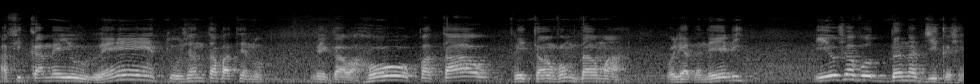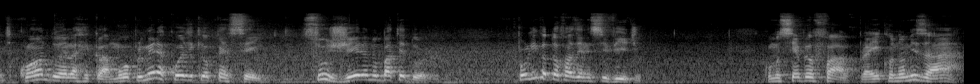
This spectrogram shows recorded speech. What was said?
a ficar meio lento Já não está batendo legal a roupa tal. Então vamos dar uma olhada nele. E eu já vou dando a dica gente. Quando ela reclamou, a primeira coisa que eu pensei Sujeira no batedor. Por que, que eu estou fazendo esse vídeo? Como sempre eu falo, para economizar,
